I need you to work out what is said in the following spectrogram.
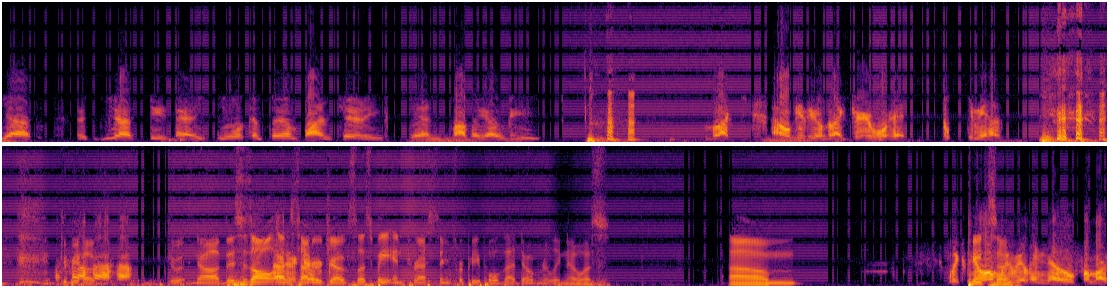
yes, yes, DJ. You will consume five cherries, then probably OD. Black. I'll give you a black cherry warhead. Give me a hug. Give me a hug. No, this is all Insider insider jokes. Let's be interesting for people that don't really know us. Um. Which no one we really know from our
